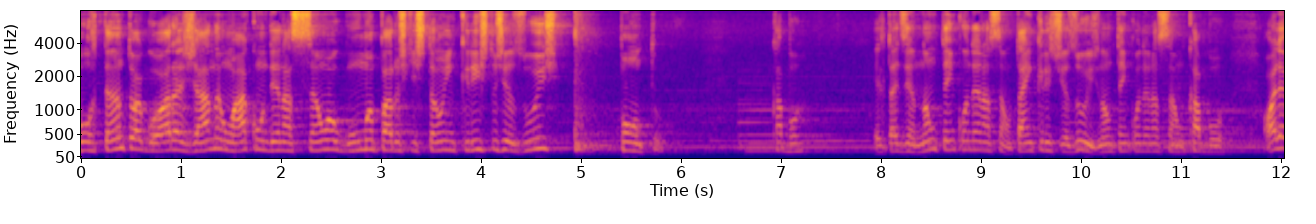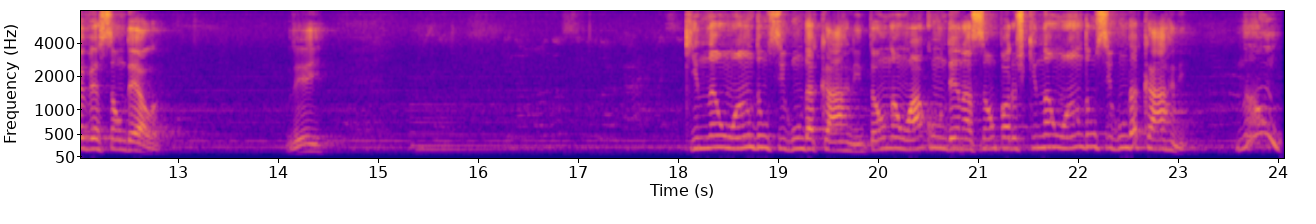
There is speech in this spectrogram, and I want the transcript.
Portanto, agora já não há condenação alguma para os que estão em Cristo Jesus. Ponto. Acabou. Ele está dizendo: não tem condenação. Está em Cristo Jesus? Não tem condenação. Acabou. Olha a versão dela. Aí. Que não andam segundo a carne. Então não há condenação para os que não andam segundo a carne. Não.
